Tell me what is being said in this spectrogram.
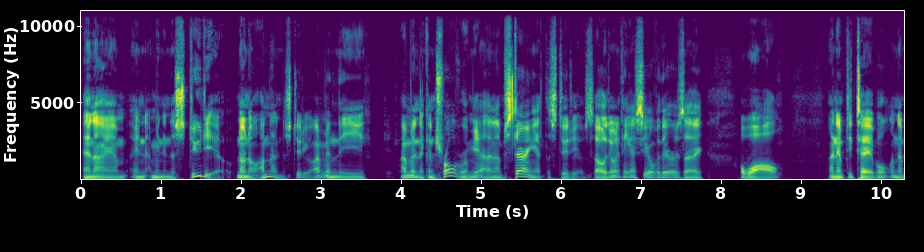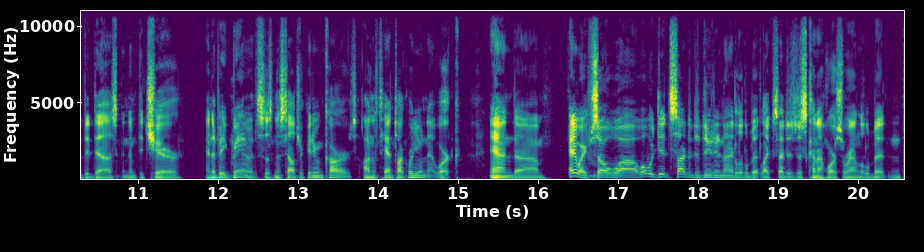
and I am. In, I mean, in the studio. No, no, I'm not in the studio. I'm in the. I'm in the control room. Yeah, and I'm staring at the studio. So the only thing I see over there is a, a wall, an empty table, an empty desk, an empty chair, and a big banner that says Nostalgic Radio Cars on the Tan Talk Radio Network. And um, anyway, so uh, what we did decided to do tonight a little bit, like I said, is just kind of horse around a little bit and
